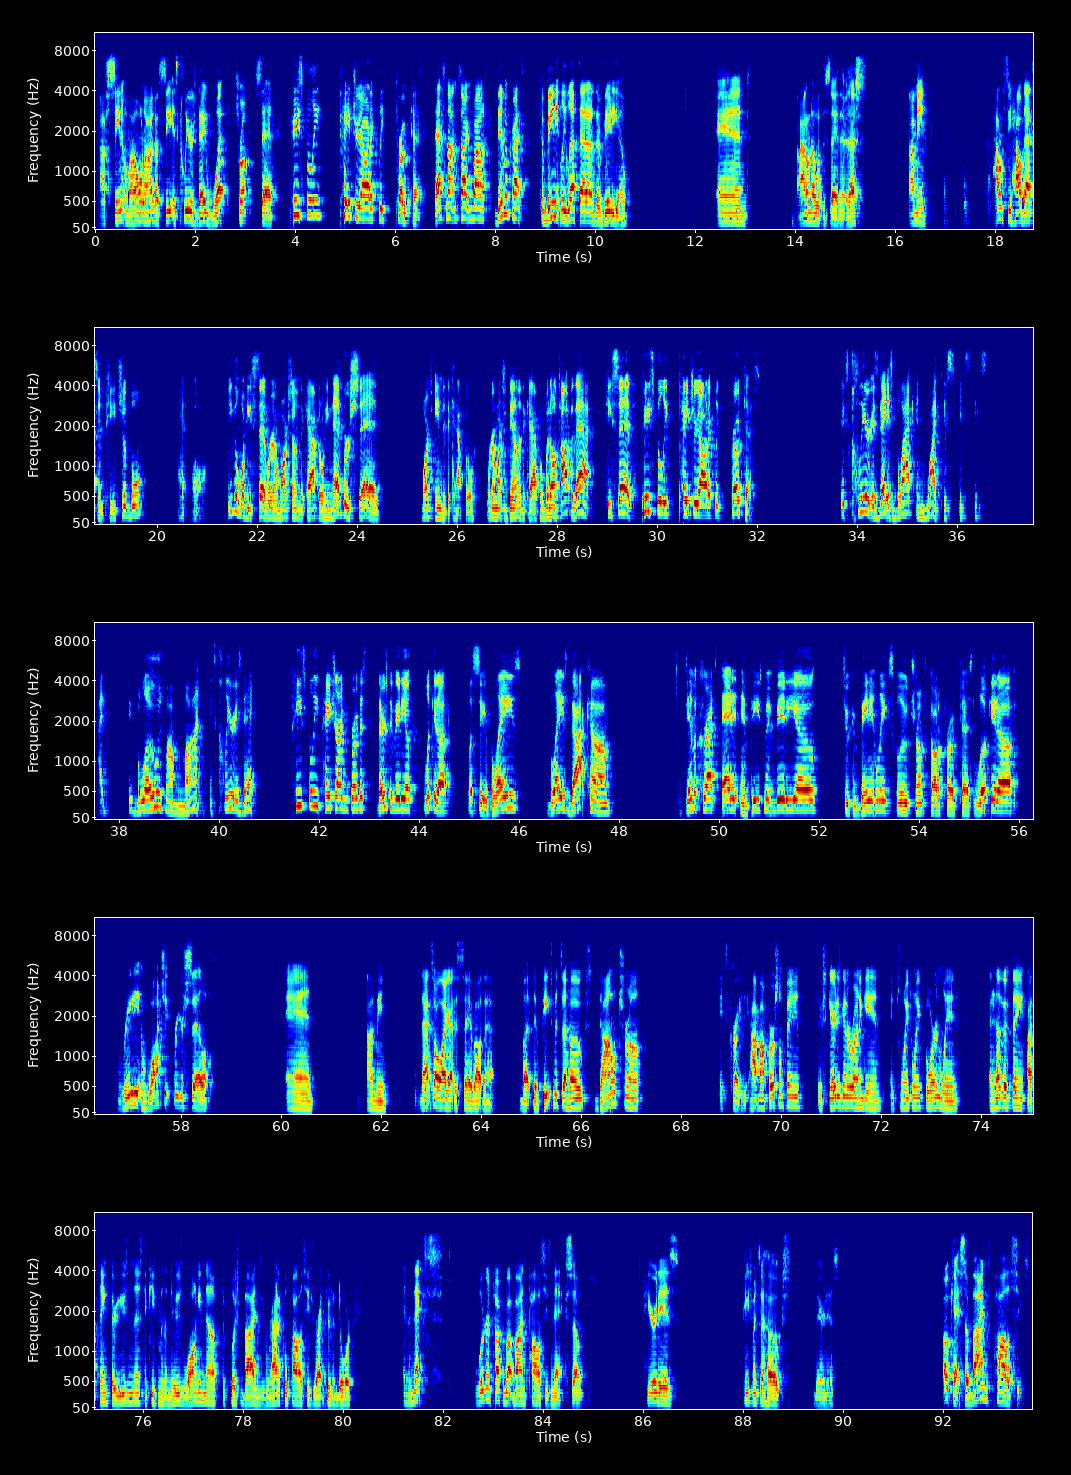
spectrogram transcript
I've seen it with my own eyes. I see it as clear as day what Trump said. Peacefully, patriotically protest. That's not inciting violence. Democrats conveniently left that out of their video. And I don't know what to say there. That's, I mean, I don't see how that's impeachable at all. Even what he said, we're going to march down to the Capitol, he never said march into the Capitol. We're going to march down to the Capitol. But on top of that, he said peacefully, patriotically protest. It's clear as day. It's black and white. It's it's it's I it blows my mind. It's clear as day. Peacefully, patriarchy protest. There's the video. Look it up. Let's see. Blaze blaze.com Democrats edit impeachment video to conveniently exclude Trump's call to protest. Look it up, read it, and watch it for yourself. And I mean, that's all I got to say about that. But the impeachment's a hoax. Donald Trump, it's crazy. I, my personal opinion, they're scared he's going to run again in 2024 and win. And another thing, I think they're using this to keep him in the news long enough to push Biden's radical policies right through the door. And the next, we're going to talk about Biden's policies next. So here it is. Impeachment's a hoax. There it is. Okay, so Biden's policies.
